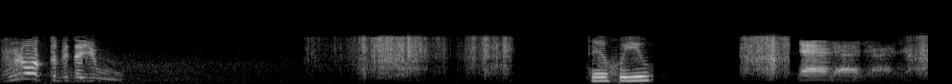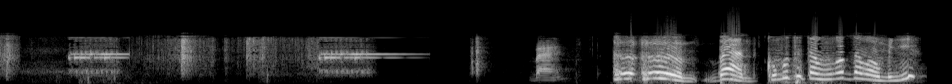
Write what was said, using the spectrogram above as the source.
В рот тобі даю. Ти охуїв? Бен, кому ти там в рот давав мені?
